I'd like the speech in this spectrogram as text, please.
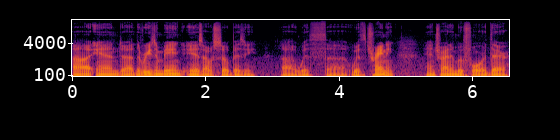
Uh, and uh, the reason being is I was so busy with with training and trying to move forward there.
